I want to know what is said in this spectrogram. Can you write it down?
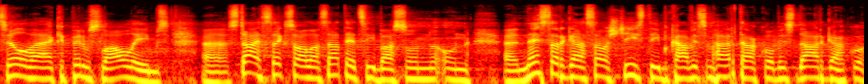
cilvēki pirms laulības eh, stājas seksuālās attiecībās un, un eh, nesargā savu šķīstību kā visvērtāko, visdārgāko.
